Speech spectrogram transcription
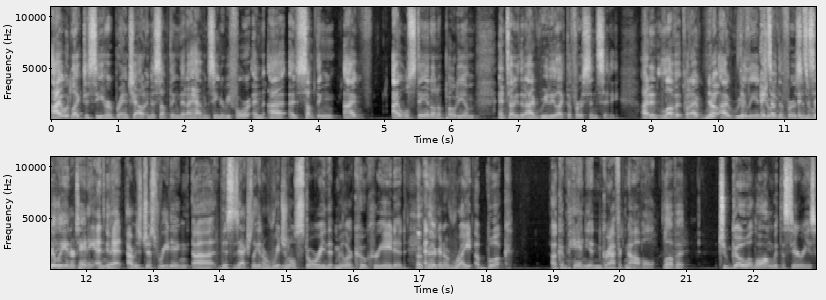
I would like to see her branch out into something that I haven't seen her before, and uh, something I've. I will stand on a podium and tell you that I really like the first Sin City. I didn't love it, but I, re- I really the- enjoyed a- the first It's Sin really City. entertaining, and, Yeah. and I was just reading. Uh, this is actually an original story that Miller co-created, Okay. and they're going to write a book, a companion graphic novel Love it. to go along with the series.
